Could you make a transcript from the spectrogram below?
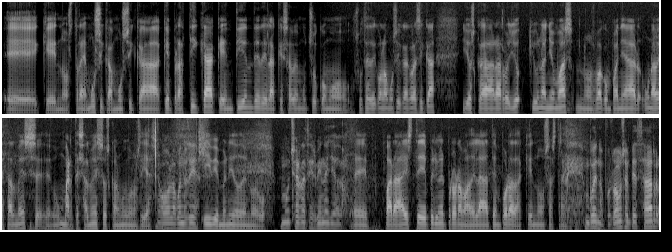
eh, que nos trae música, música que practica, que entiende, de la que sabe mucho como sucede con la música clásica y Óscar Arroyo que un año más nos va a acompañar una vez al mes, eh, un martes al mes. Óscar, muy buenos días. Hola, buenos días. Y bienvenido de nuevo. Muchas gracias, bien hallado para este primer programa de la temporada? ¿Qué nos has traído? Bueno, pues vamos a empezar,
